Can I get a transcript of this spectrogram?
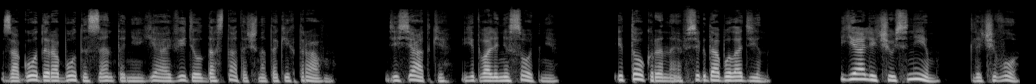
За годы работы с Энтони я видел достаточно таких травм. Десятки, едва ли не сотни. Итог Рене всегда был один. Я лечу с ним. Для чего?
